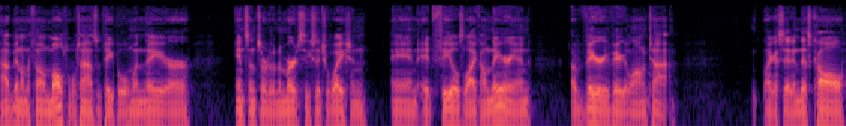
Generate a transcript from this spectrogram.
I've been on the phone multiple times with people when they are in some sort of an emergency situation, and it feels like on their end a very very long time. Like I said in this call,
